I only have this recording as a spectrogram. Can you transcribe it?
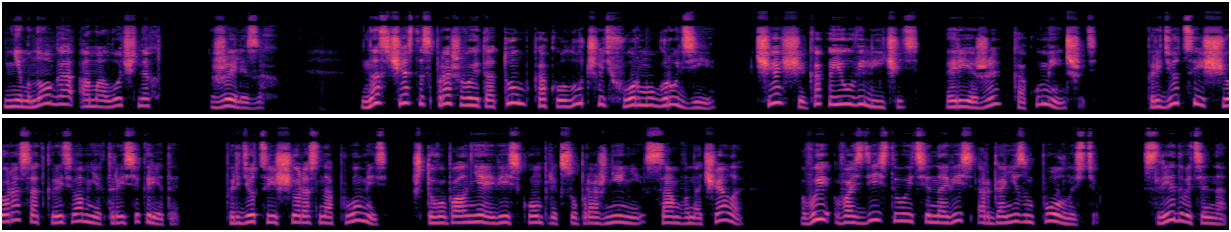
Немного о молочных железах. Нас часто спрашивают о том, как улучшить форму груди, чаще, как ее увеличить, реже, как уменьшить. Придется еще раз открыть вам некоторые секреты. Придется еще раз напомнить, что, выполняя весь комплекс упражнений с самого начала, вы воздействуете на весь организм полностью, следовательно,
